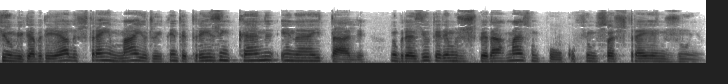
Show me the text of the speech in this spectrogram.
Filme Gabriela estreia em maio de 83 em Cannes e na Itália. No Brasil teremos de esperar mais um pouco. O filme só estreia em junho.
